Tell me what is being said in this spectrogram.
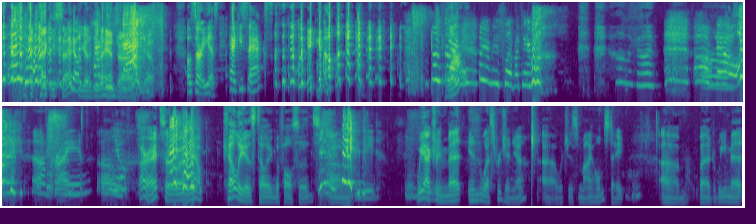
hacky sack. No, you got to do the hand job. Yep. Oh, sorry. Yes. Hacky sacks. there you go. I'm sorry. Plural? I didn't to slap my table. Oh, my God. Oh, no. I'm crying. Oh. Yo. All right. So uh, now Kelly is telling the falsehoods. Um, Indeed. we actually met in West Virginia, uh, which is my home state. Um, but we met.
